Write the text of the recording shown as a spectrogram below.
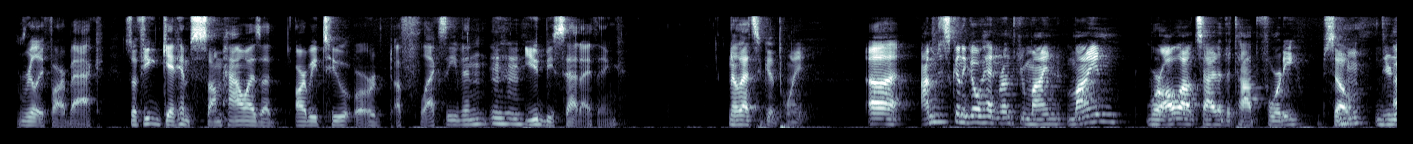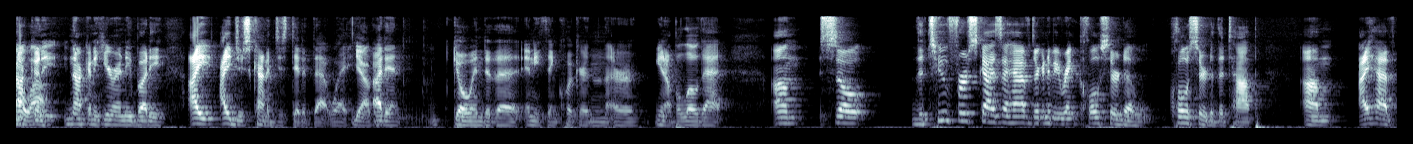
really far back. So if you could get him somehow as a RB two or a flex even, Mhm. you'd be set. I think. No, that's a good point. Uh, I'm just going to go ahead and run through mine. Mine were all outside of the top 40, so Mhm. you're not Oh, wow. going to you're not to hear anybody. I, I just kind of just did it that way. Yeah, okay. I didn't go into the anything quicker than the, or you know below that. Um, so the two first guys I have, they're going to be ranked closer to closer to the top. Um, I have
